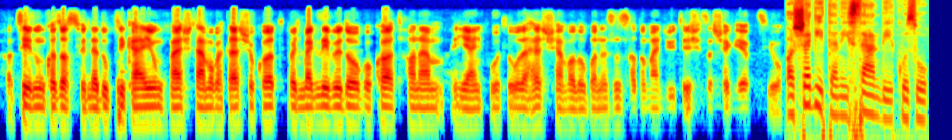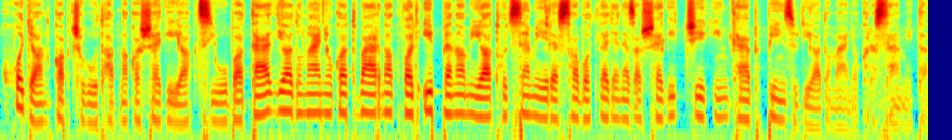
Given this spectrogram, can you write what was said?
a célunk az az, hogy ne duplikáljunk más támogatásokat, vagy meglévő dolgokat, hanem hiánypótló lehessen valóban ez az adománygyűjtés, ez a segélyakció. A segíteni szándékozók hogyan kapcsolódhatnak a segélyakcióba? Tárgyi adományokat várnak, vagy éppen amiatt, hogy személyre szabott legyen ez a segítség, inkább pénzügyi adományokra számítanak?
